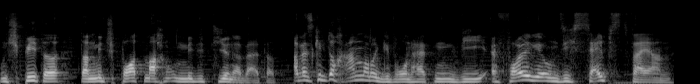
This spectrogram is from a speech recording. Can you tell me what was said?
und später dann mit Sport machen und meditieren erweitert. Aber es gibt auch andere Gewohnheiten wie Erfolge und sich selbst feiern,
